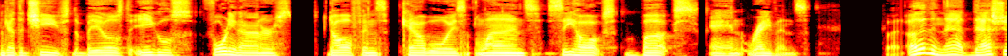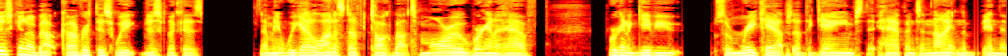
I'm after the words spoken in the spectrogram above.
I got the Chiefs, the Bills, the Eagles, 49ers, Dolphins, Cowboys, Lions, Seahawks, Bucks, and Ravens. But other than that, that's just going to about cover it this week just because I mean, we got a lot of stuff to talk about tomorrow. We're going to have, we're going to give you some recaps of the games that happened tonight in the, in the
